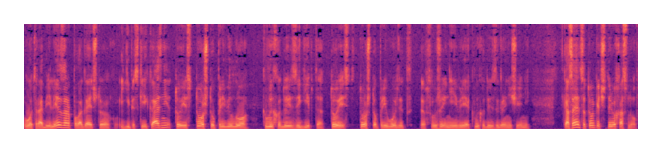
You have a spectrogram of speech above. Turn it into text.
вот Раби Лезар полагает, что египетские казни, то есть то, что привело к выходу из Египта, то есть то, что приводит в служение еврея к выходу из ограничений, касается только четырех основ.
